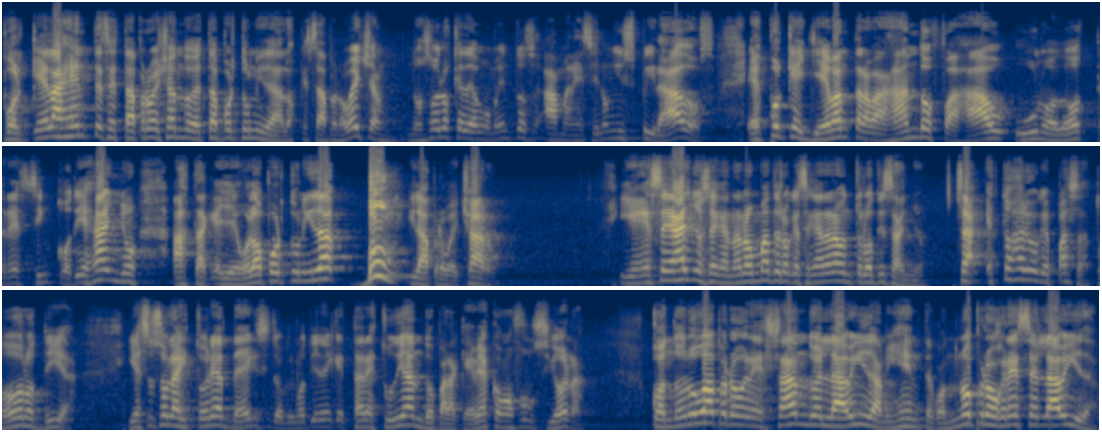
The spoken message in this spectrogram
¿por qué la gente se está aprovechando de esta oportunidad? Los que se aprovechan no son los que de momento amanecieron inspirados. Es porque llevan trabajando fajado uno, dos, tres, cinco, diez años hasta que llegó la oportunidad, ¡boom! Y la aprovecharon. Y en ese año se ganaron más de lo que se ganaron todos los 10 años. O sea, esto es algo que pasa todos los días. Y esas son las historias de éxito que uno tiene que estar estudiando para que veas cómo funciona. Cuando uno va progresando en la vida, mi gente, cuando uno progresa en la vida,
